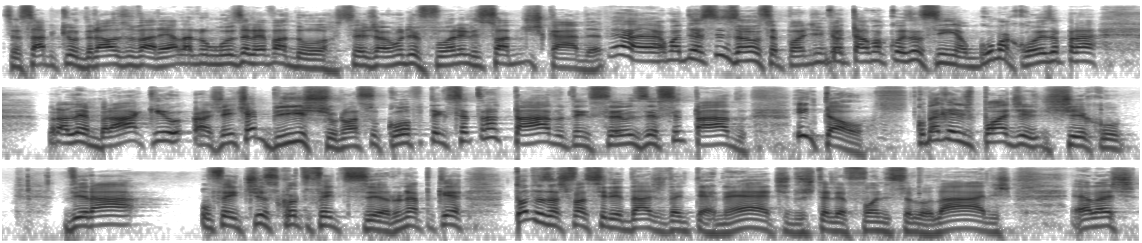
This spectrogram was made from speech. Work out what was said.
Você sabe que o Drauzio Varela não usa elevador. Seja onde for, ele sobe de escada. É, é uma decisão. Você pode inventar uma coisa assim, alguma coisa para para lembrar que a gente é bicho, nosso corpo tem que ser tratado, tem que ser exercitado. Então, como é que a gente pode, Chico, virar o feitiço contra o feiticeiro, né? Porque todas as facilidades da internet, dos telefones celulares, elas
